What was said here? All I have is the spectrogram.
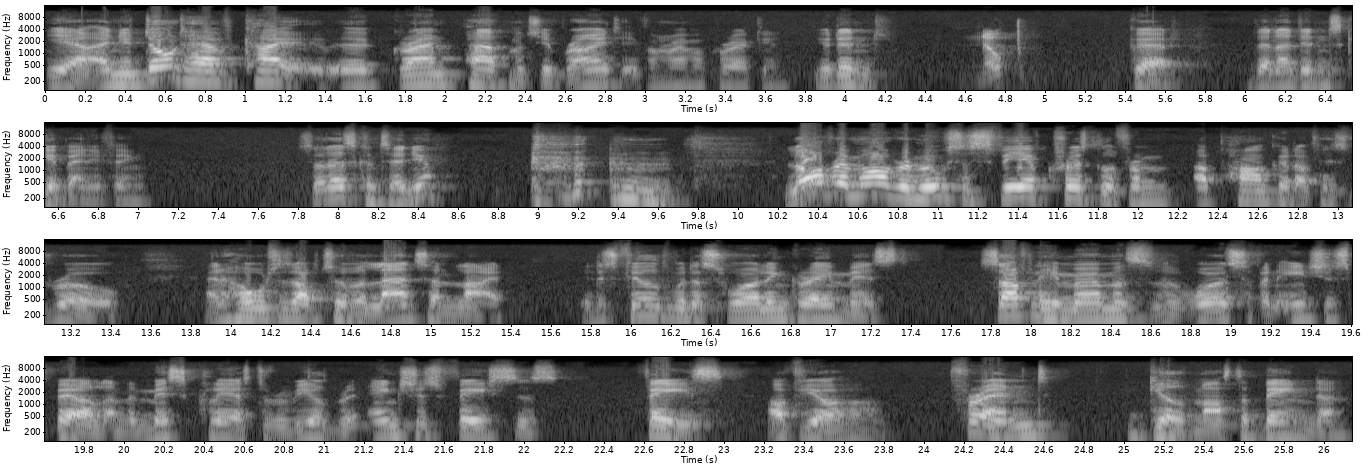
Yeah, and you don't have Kai uh, Grand Pathsmanship, right? If I remember correctly. You didn't. Nope. Good. Then I didn't skip anything. So let's continue. Lord Rimoah removes a sphere of crystal from a pocket of his robe and holds it up to the lantern light. It is filled with a swirling grey mist. Softly he murmurs the words of an ancient spell, and the mist clears to reveal the anxious faces face of your friend, Guildmaster Banedon.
